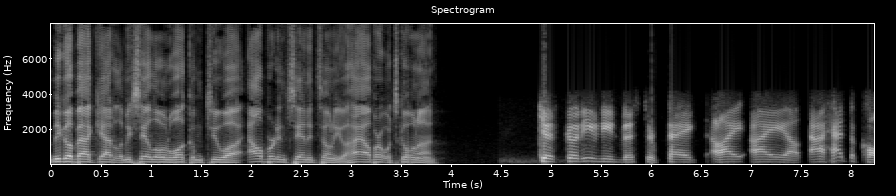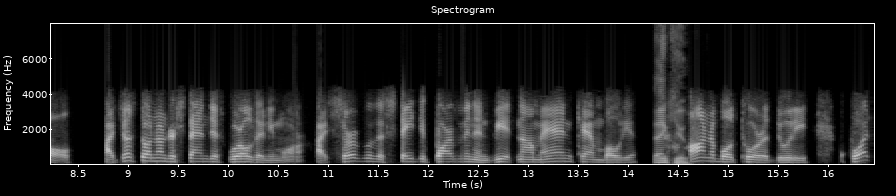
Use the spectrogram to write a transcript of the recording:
Let me go back at it. Let me say hello and welcome to uh, Albert in San Antonio. Hi, Albert. What's going on? Just good evening, Mr. Peg. I I uh, I had to call. I just don't understand this world anymore. I served with the State Department in Vietnam and Cambodia. Thank you. Honorable tour of duty. What?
